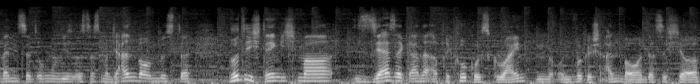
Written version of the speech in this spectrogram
wenn es jetzt irgendwie so ist, dass man die anbauen müsste. Würde ich, denke ich mal, sehr, sehr gerne Aprikokos grinden und wirklich anbauen, dass ich hier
